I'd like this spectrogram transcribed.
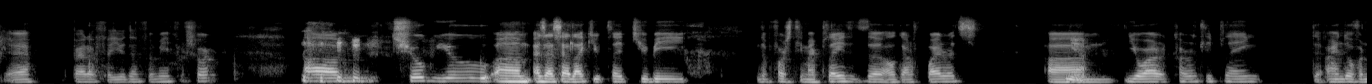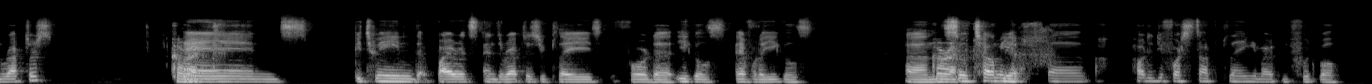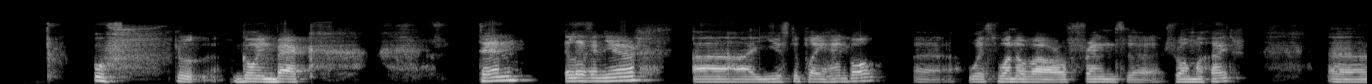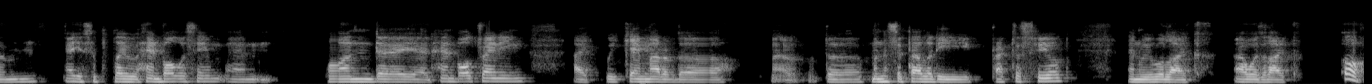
Yeah, better for you than for me for sure. Um, Chug, you um, as I said, like you played QB. The first team I played is the Algarve Pirates. Um, yeah. You are currently playing the Eindhoven Raptors. Correct. And between the Pirates and the Raptors, you played for the Eagles, Évora Eagles. Um, Correct. So tell me, yes. uh, how did you first start playing American football? Oof, going back 10, 11 years, uh, I used to play handball uh, with one of our friends, uh, João Marreiro. Um, I used to play handball with him, and one day at handball training, like we came out of the uh, the municipality practice field, and we were like, I was like, oh,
